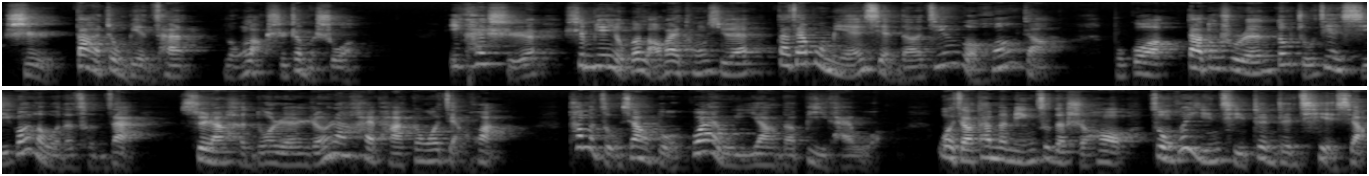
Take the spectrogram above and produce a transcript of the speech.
是大众便餐。龙老师这么说。一开始，身边有个老外同学，大家不免显得惊愕慌张。不过，大多数人都逐渐习惯了我的存在。虽然很多人仍然害怕跟我讲话，他们总像躲怪物一样的避开我。我叫他们名字的时候，总会引起阵阵窃笑。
